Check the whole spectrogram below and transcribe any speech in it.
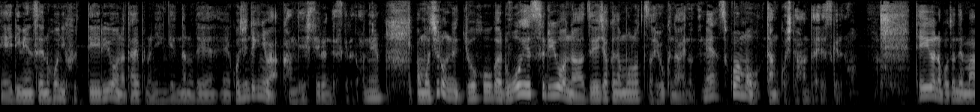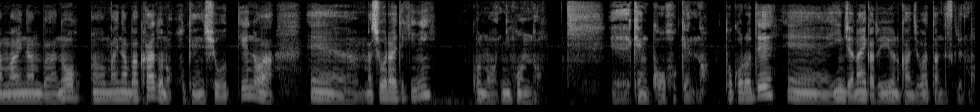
えー利便性の方に振っているようなタイプの人間なので、えー個人的には歓迎しているんですけれどもね、まあ、もちろんね情報が漏洩するような脆弱なものっていうのは良くないのでねそこはもう断固して反対ですけれども。っていうようなことで、まあ、マイナンバーのマイナンバーカードの保険証っていうのは、えーまあ、将来的にこの日本の、えー健康保険のところで、えーいいんじゃないかというような感じはあったんですけれども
